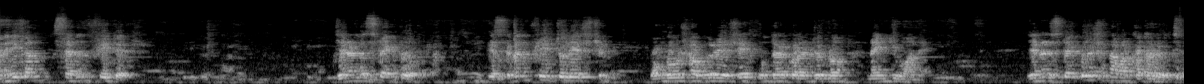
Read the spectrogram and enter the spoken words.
আমেরিকান সেভেন ফ্লিটের জেনারেল স্ট্রাইকপোর্ট যে সেভেন ফ্লিট চলে এসেছিল, বঙ্গোপসাগরে এসে উদ্ধার করার জন্য নাইনটি ওয়ানে। জেনারেল স্ট্রাইকপোর্টের সাথে আমার কথা হয়েছে।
